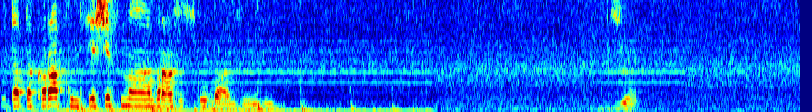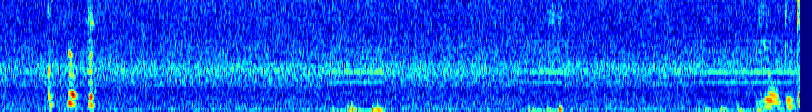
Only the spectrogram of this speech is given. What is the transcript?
куда-то карабкаюсь, я сейчас на вражескую базу иду. Ё. Капец, Йоу, тут,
